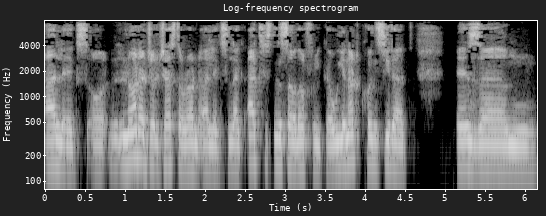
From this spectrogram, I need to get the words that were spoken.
Alex or not just around Alex, like artists in South Africa, we are not considered as, um,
